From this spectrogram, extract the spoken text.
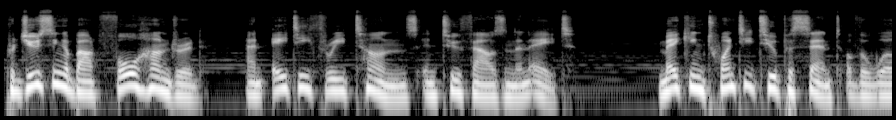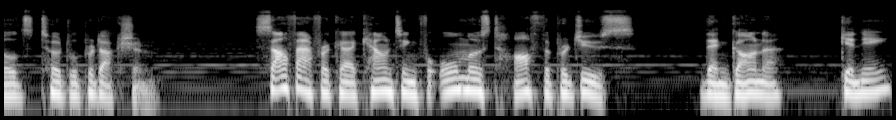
producing about 483 tons in 2008. making 22% of the world's total production. South Africa accounting for almost half the produce, then Ghana, Guinea,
